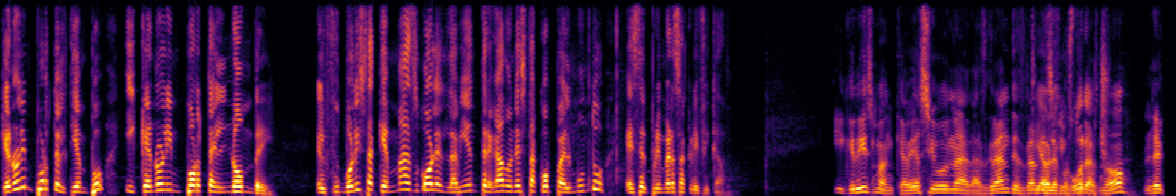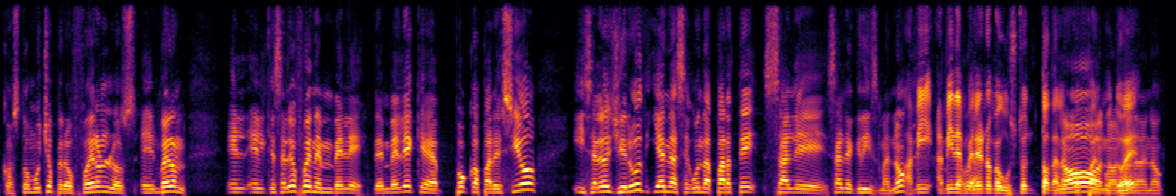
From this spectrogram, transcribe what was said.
que no le importa el tiempo y que no le importa el nombre. El futbolista que más goles le había entregado en esta Copa del Mundo es el primer sacrificado. Y Griezmann, que había sido una de las grandes, grandes costó figuras. ¿no? Le costó mucho, pero fueron los... eh, fueron, el, el que salió fue Dembélé. Dembélé que poco apareció y salió Giroud. Ya en la segunda parte sale, sale Griezmann, ¿no? A mí, a mí Dembélé Ahora- no me gustó en toda la no, Copa del no, Mundo, no, ¿eh? no, no,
